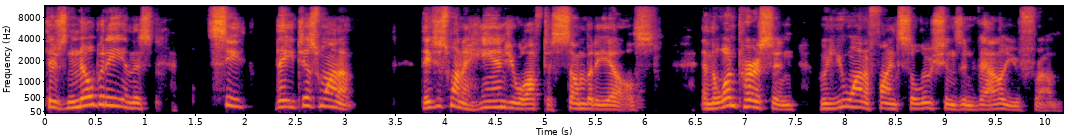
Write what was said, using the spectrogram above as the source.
There's nobody in this. See, they just want to, they just want to hand you off to somebody else. And the one person who you want to find solutions and value from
